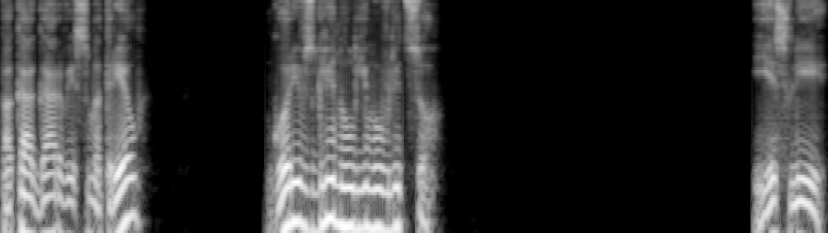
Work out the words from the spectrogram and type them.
Пока Гарви смотрел, Гори взглянул ему в лицо. Если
